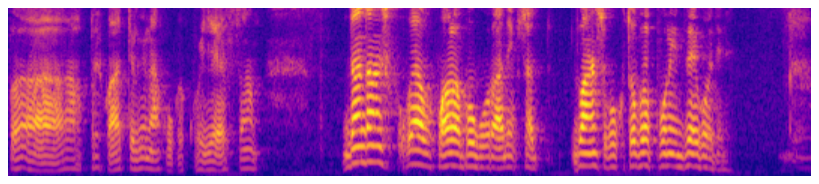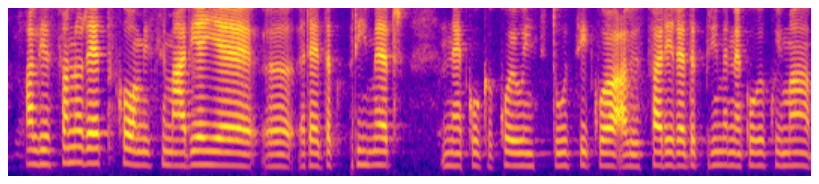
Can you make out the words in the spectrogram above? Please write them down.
pa, prihvatili onako kako jesam. Dan danas, evo, hvala Bogu, radim sad 12. oktobra punim dve godine. Ali je stvarno redko, mislim, Marija je uh, redak primer nekoga ko je u instituciji, koja, ali u stvari redak primer nekoga ko ima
